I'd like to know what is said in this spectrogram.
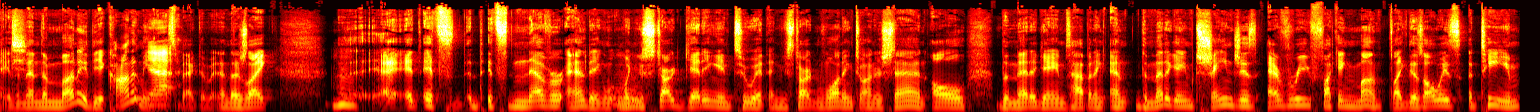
grenades and then the money the economy Yeah. aspect of it and there's like Mm-hmm. Uh, it, it's it's never ending. When mm. you start getting into it and you start wanting to understand all the metagames happening and the metagame changes every fucking month. Like there's always a team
